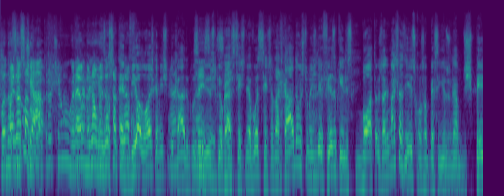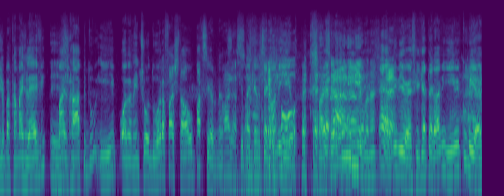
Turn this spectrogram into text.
Quando mas eu eu fiz só teatro, eu tinha um grande eu- amigo não, mas eu só queria É biologicamente explicado, inclusive, Sim, isso. sim, porque o sim. cara se sente nervoso, se sente atacado, é um instrumento de defesa, porque eles botam. Os animais fazem isso quando são perseguidos, né? Despeja para ficar mais leve, Isso. mais rápido e, obviamente, o odor afastar o parceiro, né? Olha que só. tá querendo pegar um amiguinho. Parceiro é um inimigo, né? É, o inimigo, esse que quer pegar o amiguinho e comer.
